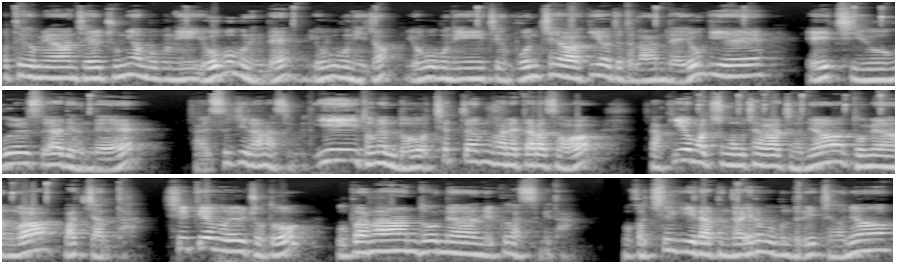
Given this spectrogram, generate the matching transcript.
어떻게 보면 제일 중요한 부분이 이 부분인데 이 부분이죠. 이 부분이 지금 본체와 끼어져 들어가는데 여기에 H6을 써야 되는데 잘 쓰지는 않았습니다. 이 도면도 채점관에 따라서 자, 끼워 맞춘 공차가 전혀 도면과 맞지 않다. 실격을 줘도 무방한 도면일 것 같습니다. 뭐 거칠기라든가 이런 부분들이 전혀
